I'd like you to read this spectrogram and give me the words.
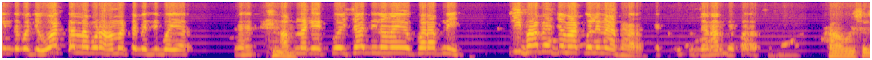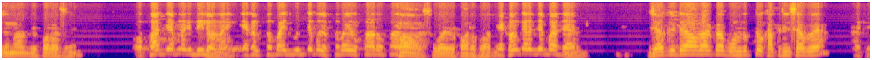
কিন্তু বলছে ওয়াট টাল্লা বড় আমারটা বেশি বই আর। আপনাকে এক পয়সা দিল না অফার আপনি। কীভাবে জমা করলেন আধার? জানার ব্যাপার আছে। হ্যাঁ অবশ্যই জানার ব্যাপার আছে। অফার যে আপনাকে দিল নাই এখন সবাই বুঝতে পারছে সবাই অফার অফার হ্যাঁ সবাই অফার অফার এখনকার যে বাজার। যাক এটা আমরা একটা বন্ধুত্ব খাতির হিসাবে আচ্ছা।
